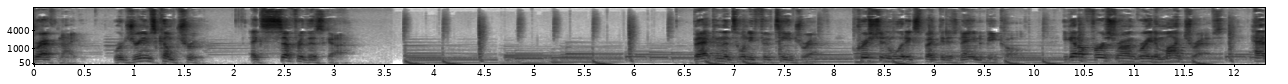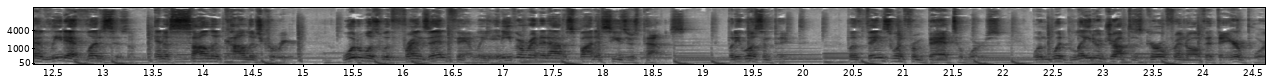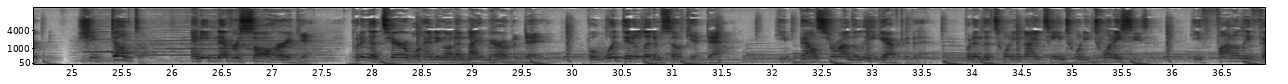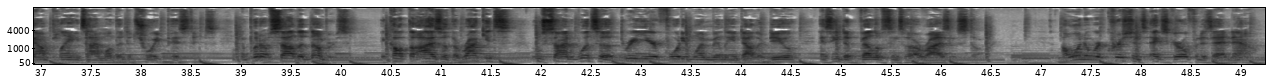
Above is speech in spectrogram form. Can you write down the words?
Draft night, where dreams come true, except for this guy. Back in the 2015 draft, Christian Wood expected his name to be called. He got a first round grade in mock drafts, had elite athleticism, and a solid college career. Wood was with friends and family and even rented out a spot at Caesar's Palace. But he wasn't picked. But things went from bad to worse. When Wood later dropped his girlfriend off at the airport, she dumped him, and he never saw her again, putting a terrible ending on a nightmare of a day. But Wood didn't let himself get down. He bounced around the league after that. But in the 2019 2020 season, he finally found playing time on the Detroit Pistons and put up solid numbers. It caught the eyes of the Rockets, who signed Wood to a three year, $41 million deal as he develops into a rising star. I wonder where Christian's ex girlfriend is at now.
